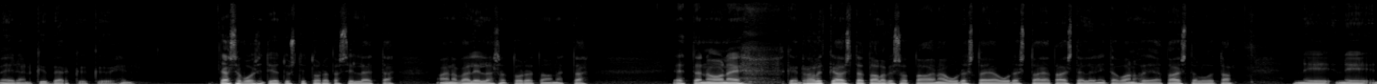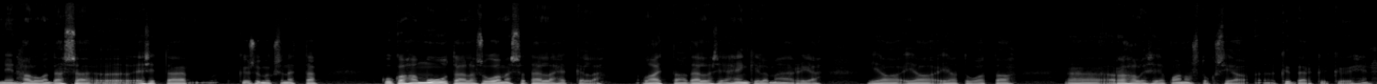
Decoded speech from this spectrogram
meidän kyberkykyihin. Tässä voisin tietysti todeta sille, että aina välillä todetaan, että, että no ne kenraalit käy sitä talvisotaa aina uudestaan ja uudestaan ja taistelee niitä vanhoja taisteluita, niin, niin, niin haluan tässä esittää kysymyksen, että kukahan muu täällä Suomessa tällä hetkellä laittaa tällaisia henkilömääriä ja, ja, ja tuota, rahallisia panostuksia kyberkykyihin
